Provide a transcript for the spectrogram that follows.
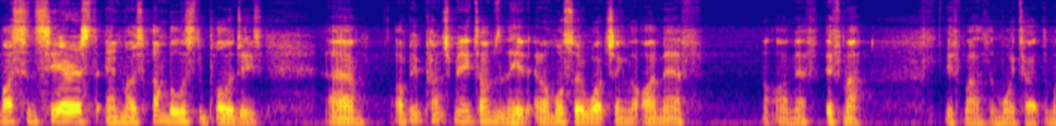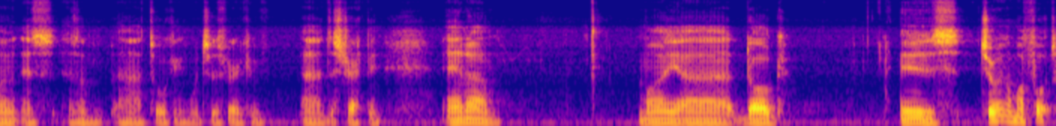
my sincerest and most humblest apologies. Um, I've been punched many times in the head, and I'm also watching the IMAF, not IMAF, IFMA, IFMA, the Muay Thai at the moment as as I'm uh, talking, which is very uh, distracting. And um, my uh, dog is chewing on my foot.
